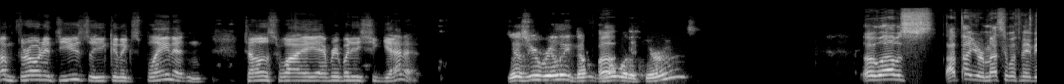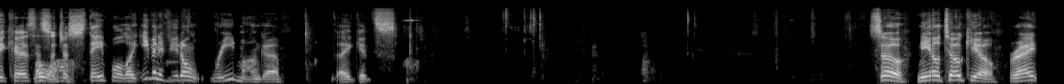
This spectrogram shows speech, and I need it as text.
I'm throwing it to you so you can explain it and tell us why everybody should get it. Yes, you really don't know Well- what Akira is? Oh, well, I was. I thought you were messing with me because it's Oh, such wow. a staple. Like, even if you don't read manga, like it's. So Neo Tokyo, right,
